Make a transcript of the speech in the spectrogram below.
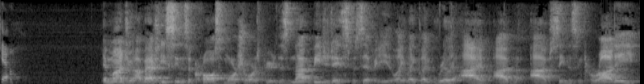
Yeah. And mind you, I've actually seen this across martial arts. Period. This is not BJJ specific. Either. Like, like, like, really, I've, I've, I've seen this in karate,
